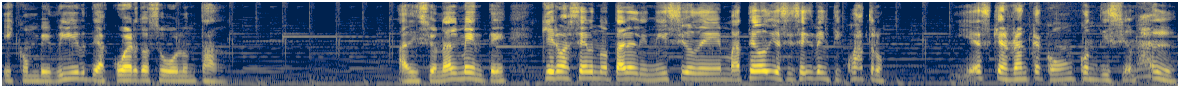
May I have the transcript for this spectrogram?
y con vivir de acuerdo a su voluntad. Adicionalmente, quiero hacer notar el inicio de Mateo 16:24. Y es que arranca con un condicional.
